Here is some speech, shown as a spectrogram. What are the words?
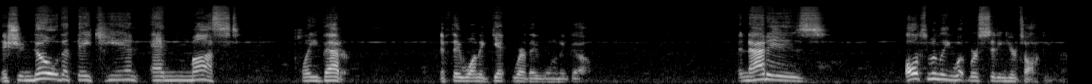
They should know that they can and must play better if they want to get where they want to go. And that is ultimately what we're sitting here talking about.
